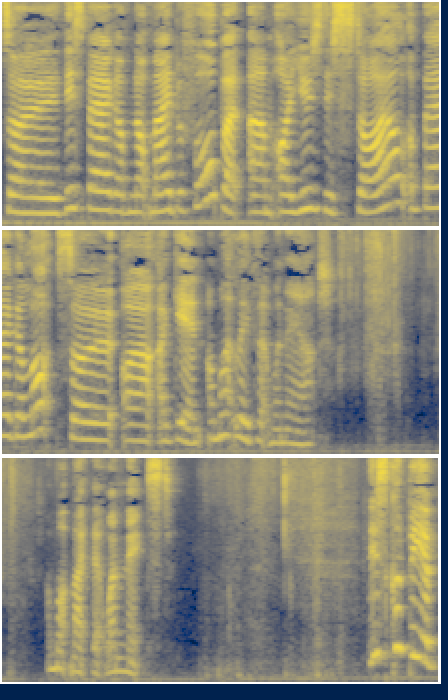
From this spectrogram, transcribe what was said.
So this bag I've not made before, but um, I use this style of bag a lot. So uh, again, I might leave that one out. I might make that one next. This could be a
